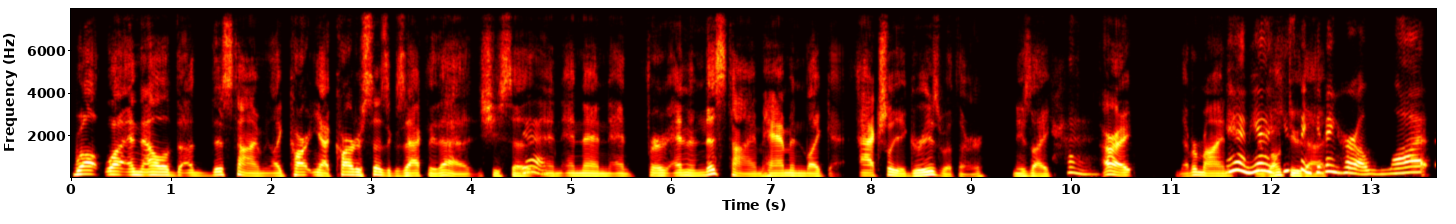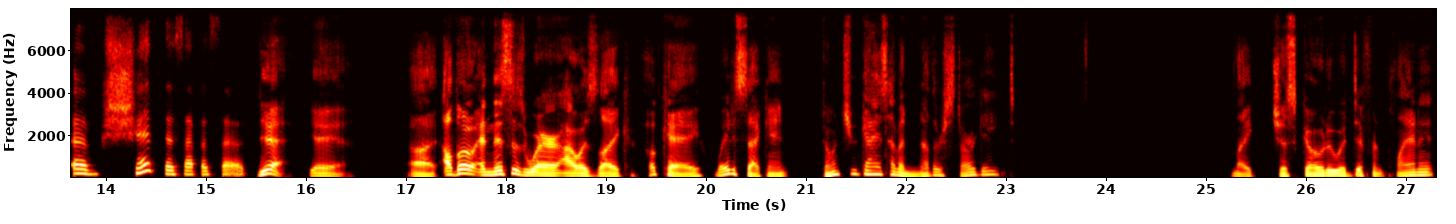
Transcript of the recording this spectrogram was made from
Well, well, and all of the, this time, like Carter, yeah, Carter says exactly that. She said, Yeah. and and then and for and then this time, Hammond like actually agrees with her, and he's like, Yeah. "All right, never mind. Man, yeah, he's been that." giving her a lot of shit this episode. Yeah, yeah, yeah. Uh, although, and this is where I was like, okay, wait a second. Don't you guys have another Stargate? Like, just go to a different planet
